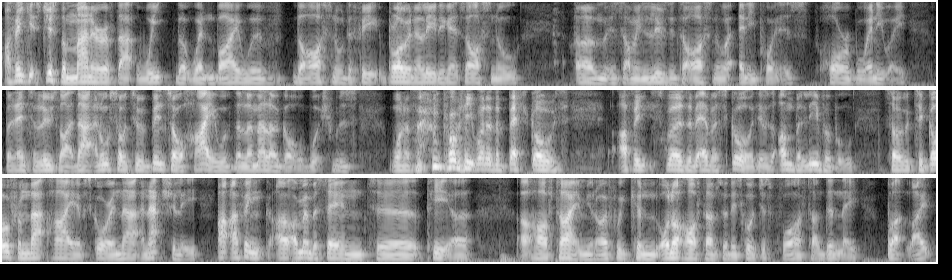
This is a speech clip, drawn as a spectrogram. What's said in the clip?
I think it's just the manner of that week that went by with the Arsenal defeat, blowing a lead against Arsenal. Um, is I mean losing to Arsenal at any point is horrible anyway. But then to lose like that, and also to have been so high with the Lamela goal, which was one of probably one of the best goals I think Spurs have ever scored. It was unbelievable. So to go from that high of scoring that, and actually, I, I think I, I remember saying to Peter at half time, you know, if we can, or not half time, so they scored just before half time, didn't they? But like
